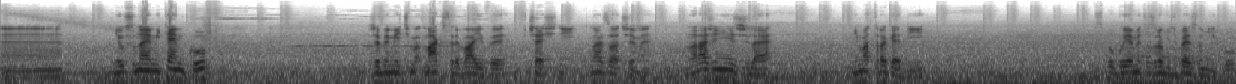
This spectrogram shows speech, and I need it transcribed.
e, nie usunąłem itemków, żeby mieć ma- max revive'y wcześniej. No ale zobaczymy. Na razie nie jest źle, nie ma tragedii. Spróbujemy to zrobić bez uników.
